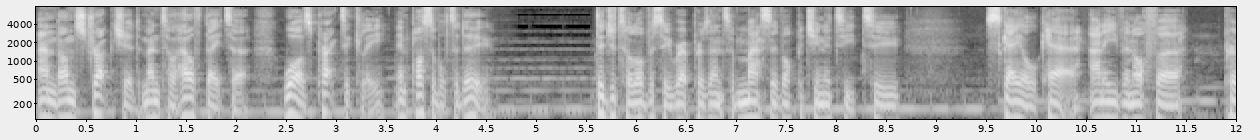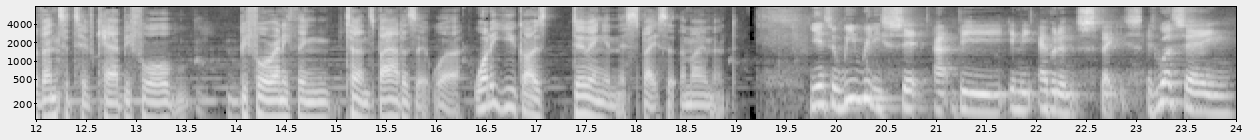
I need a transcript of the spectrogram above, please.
and unstructured mental health data was practically impossible to do. Digital obviously represents a massive opportunity to scale care and even offer preventative care before before anything turns bad as it were. What are you guys doing in this space at the moment? Yeah so we really sit at the in the evidence space. It's worth saying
